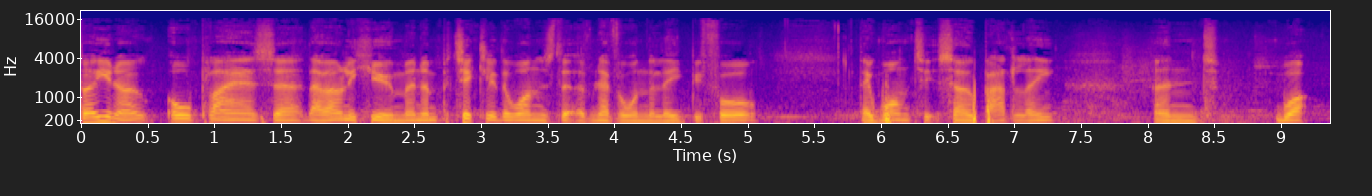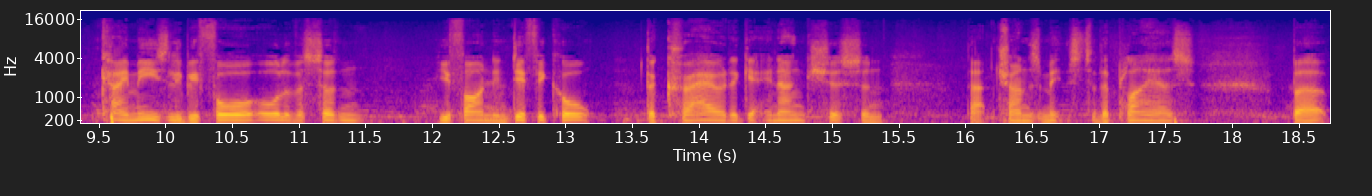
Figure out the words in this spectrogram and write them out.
but you know, all players uh, they're only human, and particularly the ones that have never won the league before. They want it so badly, and what came easily before, all of a sudden, you're finding difficult. The crowd are getting anxious, and that transmits to the players. But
